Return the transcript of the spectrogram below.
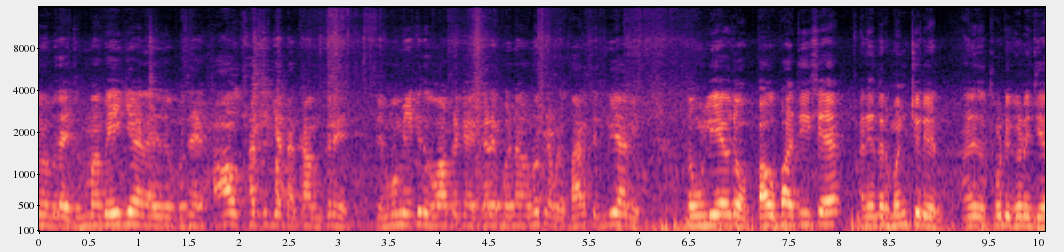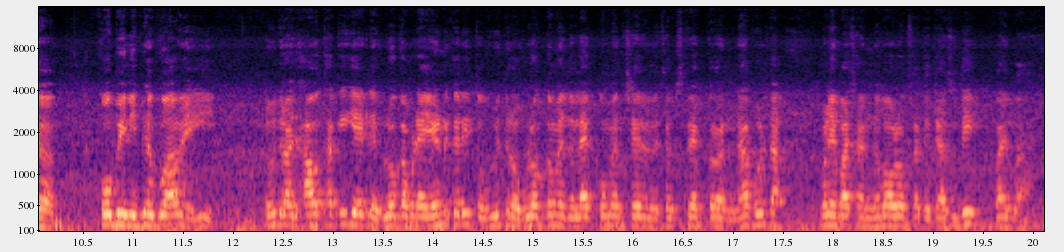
બધા જમવા બેસી ગયા અને બધા આવ થાકી ગયા હતા કામ કરે. તે મમ્મીએ કીધું આપણે કાંઈ ઘરે બનાવવું નથી, આપણે બહારથી જ લઈ આવી. તો હું લઈ આવ્યો છું પાવભાજી છે, આની અંદર મંચુરિયન, આની અંદર થોડી ઘણી જે કોબીની ભેગું આવે એ તો મિત્રો આજે આવ થાકી ગયા એટલે બ્લોગ આપણે એન્ડ કરી. તો મિત્રો બ્લોગ ગમે તો લાઈક કોમેન્ટ શેર અને સબસ્ક્રાઈબ કરવાનું ના ભૂલતા. મળીએ પાછા નવા બ્લોગ સાથે ત્યાં સુધી. બાય બાય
